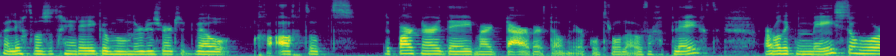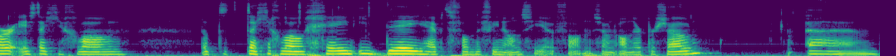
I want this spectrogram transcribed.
Wellicht was het geen rekenwonder, dus werd het wel geacht dat de partner het deed, maar daar werd dan weer controle over gepleegd. Maar wat ik meeste hoor is dat je gewoon, dat, dat je gewoon geen idee hebt van de financiën van zo'n ander persoon. Um,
